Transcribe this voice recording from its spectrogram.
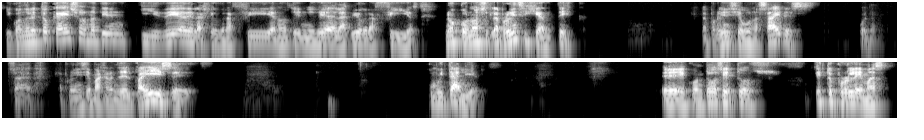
Y cuando le toca a ellos no tienen idea de la geografía, no tienen idea de las biografías, no conocen, la provincia es gigantesca. La provincia de Buenos Aires, bueno, la provincia más grande del país, como Italia, eh, con todos estos, estos problemas.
